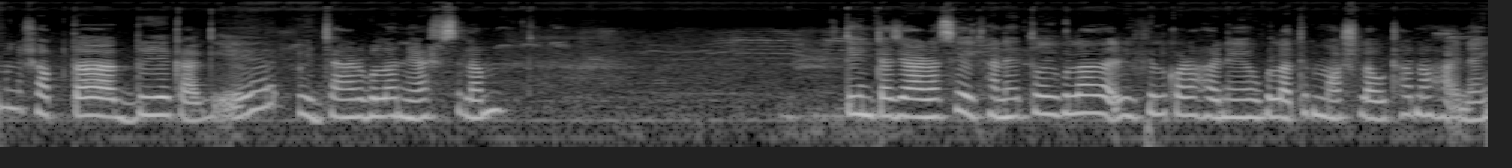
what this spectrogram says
মানে সপ্তাহ দুয়েক আগে ওই জারগুলো নিয়ে আসছিলাম। তিনটা জার আছে এখানে। তো ওইগুলা রিফিল করা হয়নি ওগুলাতে মশলা উঠানো হয় নাই।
